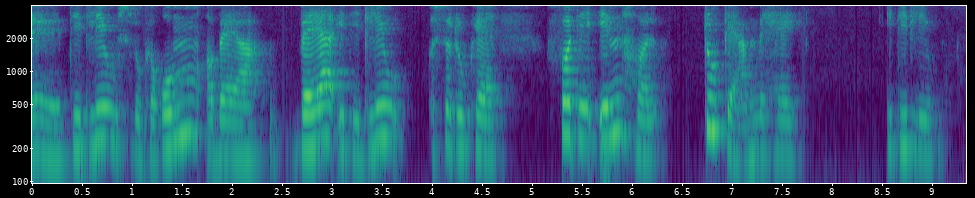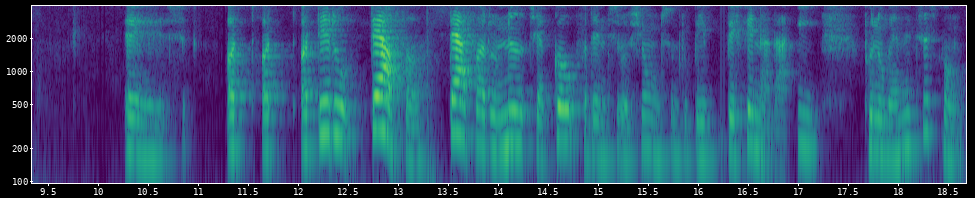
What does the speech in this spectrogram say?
øh, dit liv, så du kan rumme og være, være i dit liv, så du kan få det indhold, du gerne vil have i dit liv. Øh, og, og, og det du, derfor, derfor er du nødt til at gå for den situation, som du befinder dig i på nuværende tidspunkt.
